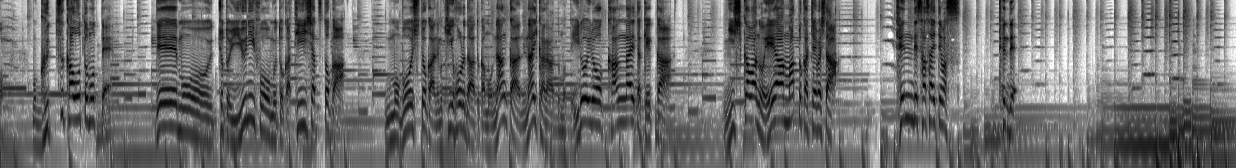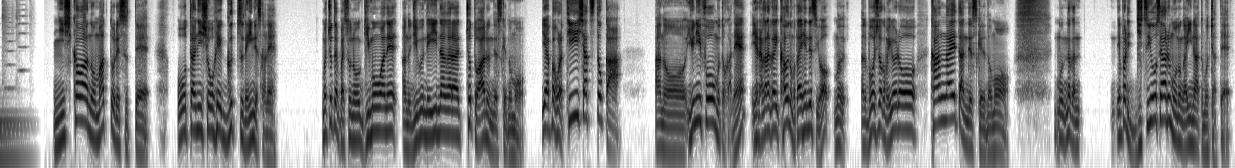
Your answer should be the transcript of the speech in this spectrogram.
もうグッズ買おうと思ってでもうちょっとユニフォームとか T シャツとかもう帽子とかねもうキーホルダーとかもうなんかないかなと思っていろいろ考えた結果西川のエアーマット買っちゃいました。点で支えてます。点で。西川のマットレスって大谷翔平グッズでいいんですかね？まあ、ちょっとやっぱりその疑問はね、あの自分で言いながらちょっとあるんですけども、いや、やっぱほら T シャツとか、あの、ユニフォームとかね、いや、なかなか買うのも大変ですよ。もう、あの帽子とかもいろいろ考えたんですけれども、もうなんか、やっぱり実用性あるものがいいなと思っちゃって。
